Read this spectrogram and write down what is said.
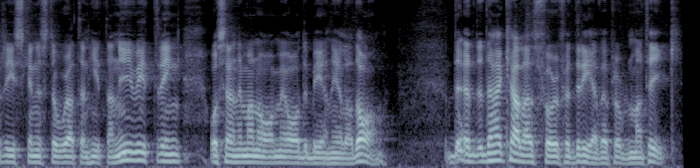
risken är stor att den hittar ny vittring och sen är man av med ADB hela dagen. Det, det här kallas för, för dreveproblematik.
